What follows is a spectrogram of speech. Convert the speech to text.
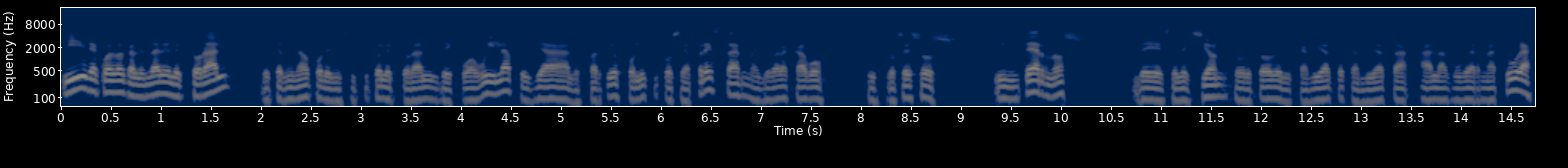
Y de acuerdo al calendario electoral determinado por el Instituto Electoral de Coahuila, pues ya los partidos políticos se aprestan a llevar a cabo sus procesos internos de selección, sobre todo del candidato o candidata a la gubernatura.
